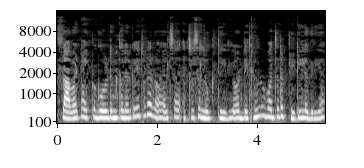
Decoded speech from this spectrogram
फ्लावर टाइप का गोल्डन कलर का ये थोड़ा रॉयल सा अच्छा सा लुक दे रही है और देखने में बहुत ज़्यादा प्रीटी लग रही है।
